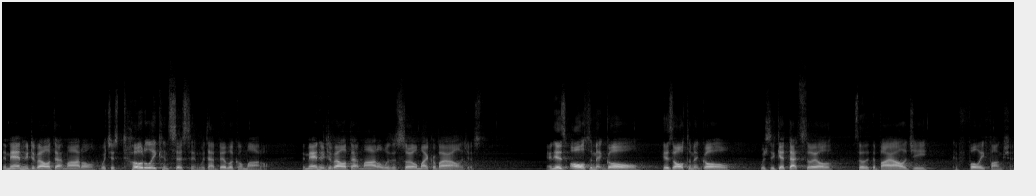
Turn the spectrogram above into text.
The man who developed that model, which is totally consistent with that biblical model, the man who developed that model was a soil microbiologist. And his ultimate goal, his ultimate goal was to get that soil so that the biology could fully function.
